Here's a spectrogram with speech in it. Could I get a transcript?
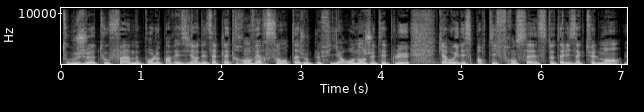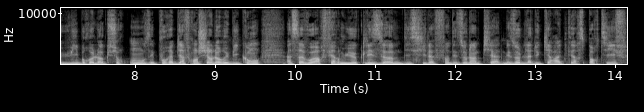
Tout jeu, tout femme pour le Parisien. Des athlètes renversantes, ajoute le Figaro. N'en jetez plus. Car oui, les sportifs françaises totalisent actuellement 8 breloques sur 11 et pourraient bien franchir le Rubicon, à savoir faire mieux mieux que les hommes d'ici la fin des Olympiades. Mais au-delà du caractère sportif,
